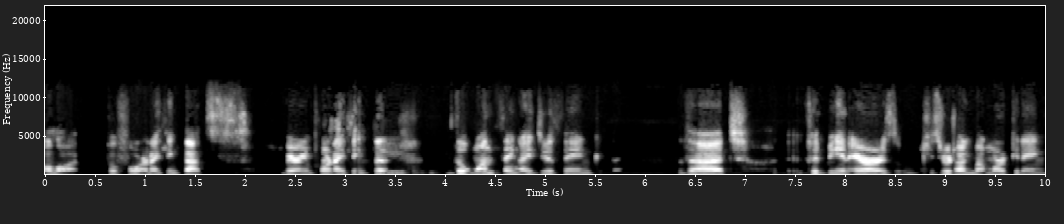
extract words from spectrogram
a lot before and i think that's very important. That's i think that the one thing i do think that could be an error is because you were talking about marketing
